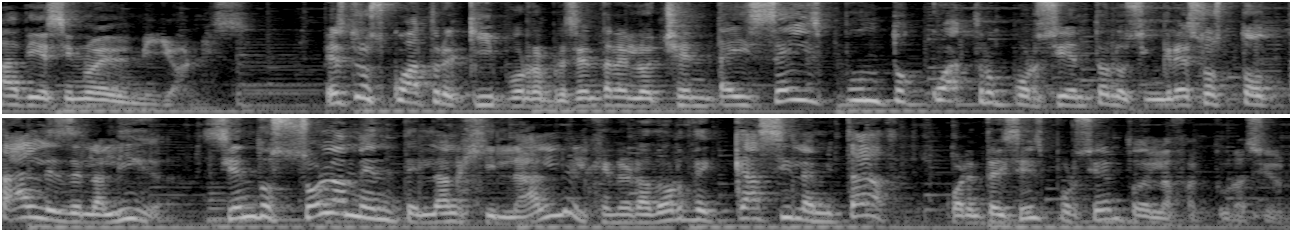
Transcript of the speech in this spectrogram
a 19 millones. Estos cuatro equipos representan el 86.4% de los ingresos totales de la liga, siendo solamente el Al Hilal el generador de casi la mitad, 46% de la facturación.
